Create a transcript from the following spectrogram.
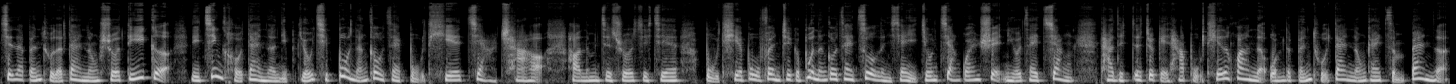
现在本土的蛋农说，第一个，你进口蛋呢，你尤其不能够再补贴价差哦。好，那么就说这些补贴部分，这个不能够再做了。你现在已经降关税，你又再降它的，这就给他补贴的话呢，我们的本土蛋农该怎么办呢？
